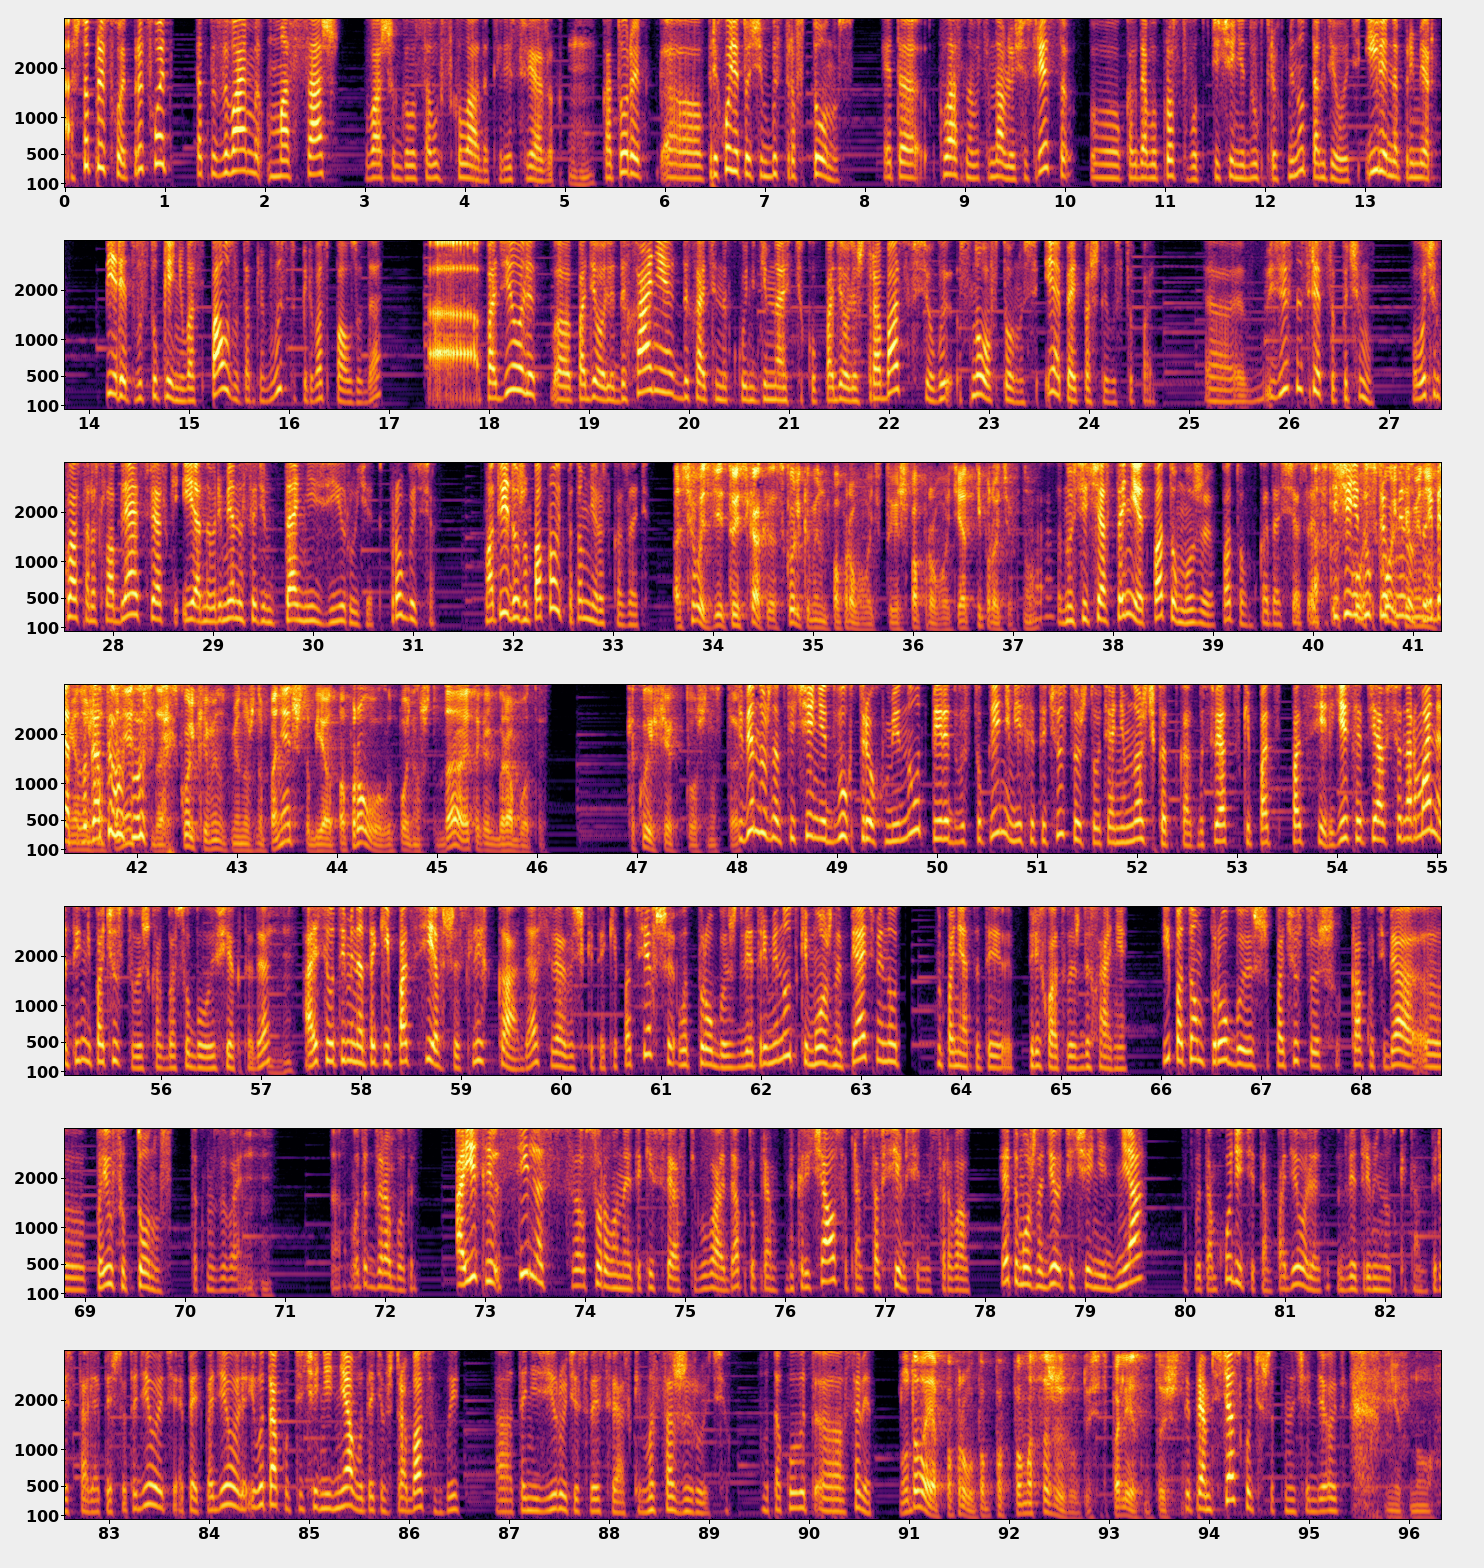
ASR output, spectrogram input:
Что происходит? Происходит так называемый массаж ваших голосовых складок или связок, угу. который э, приходит очень быстро в тонус. Это классное восстанавливающее средство, э, когда вы просто вот в течение двух-трех минут так делаете. Или, например, перед выступлением у вас пауза, там прям выступили, у вас пауза, да? А, поделали, э, поделали дыхание, дыхательную какую-нибудь гимнастику, поделали штрабас, все, вы снова в тонусе и опять пошли выступать. Э, известное средство. Почему? Очень классно расслабляет связки и одновременно с этим тонизирует. Пробуйте. Матвей должен попробовать, потом мне рассказать. А чего здесь? То есть как? Сколько минут попробовать? Ты говоришь попробовать. Я не против. Ну, ну сейчас-то нет. Потом уже. Потом, когда сейчас. А Это в течение двух-трех минут. минут. Ну, ребята, вы готовы понять, слушать? Да, сколько минут мне нужно понять, чтобы я вот попробовал и понял, что да, это как бы работает. Какой эффект должен оставить? Тебе нужно в течение двух-трех минут перед выступлением, если ты чувствуешь, что у тебя немножечко как бы связки под, подсели. Если у тебя все нормально, ты не почувствуешь как бы особого эффекта, да? Угу. А если вот именно такие подсевшие, слегка, да, связочки такие подсевшие, вот пробуешь 2-3 минутки, можно 5 минут, ну, понятно, ты перехватываешь дыхание, и потом пробуешь, почувствуешь, как у тебя э, появился тонус, так называемый. Угу. Да, вот это заработает. А если сильно сорванные такие связки, бывают, да, кто прям накричался, прям совсем сильно сорвал, это можно делать в течение дня. Вот вы там ходите, там поделали 2-3 минутки, там перестали опять что-то делаете, опять поделали. И вот так вот в течение дня вот этим штрабасом вы а, тонизируете свои связки, массажируете. Вот такой вот а, совет. Ну, давай я попробую, помассажирую. То есть это полезно, точно. Ты прямо сейчас хочешь это начать делать? Нет, ну...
